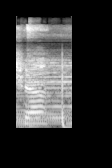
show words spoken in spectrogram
Russia.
